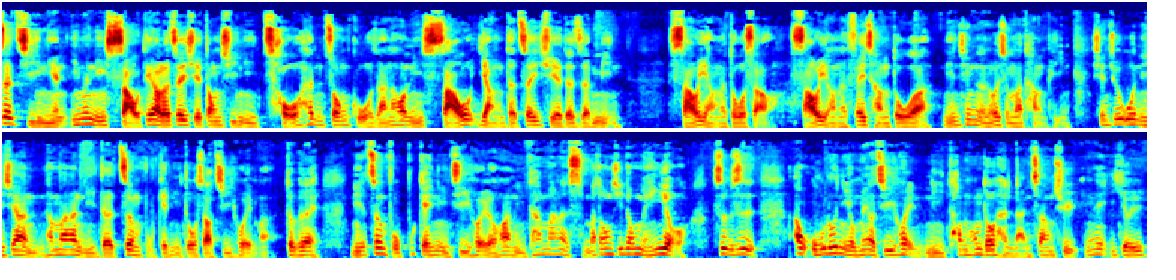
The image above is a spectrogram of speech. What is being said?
这几年，因为你扫掉了这些东西，你仇恨中国，然后你少养的这些的人民，少养了多少？少养了非常多啊！年轻人为什么躺平？先去问一下他妈，你的政府给你多少机会嘛？对不对？你的政府不给你机会的话，你他妈的什么东西都没有，是不是？啊，无论你有没有机会，你通通都很难上去，因为一个月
